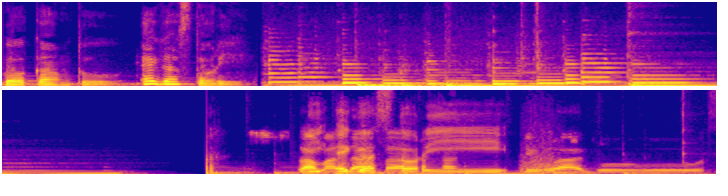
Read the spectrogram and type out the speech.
Welcome to Ega Story. Selamat di Ega Story. di Agus.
